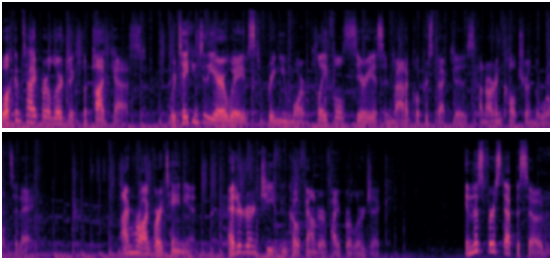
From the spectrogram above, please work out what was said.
Welcome to Hyperallergic, the podcast. We're taking to the airwaves to bring you more playful, serious, and radical perspectives on art and culture in the world today. I'm Hrag Vartanian, editor in chief and co founder of Hyperallergic. In this first episode,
